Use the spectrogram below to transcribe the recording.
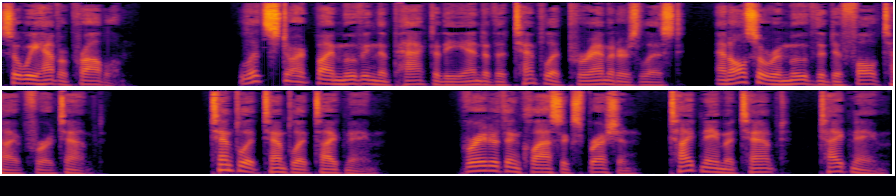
So we have a problem. Let's start by moving the pack to the end of the template parameters list, and also remove the default type for attempt. Template template type name. Greater than class expression, type name attempt, type name.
